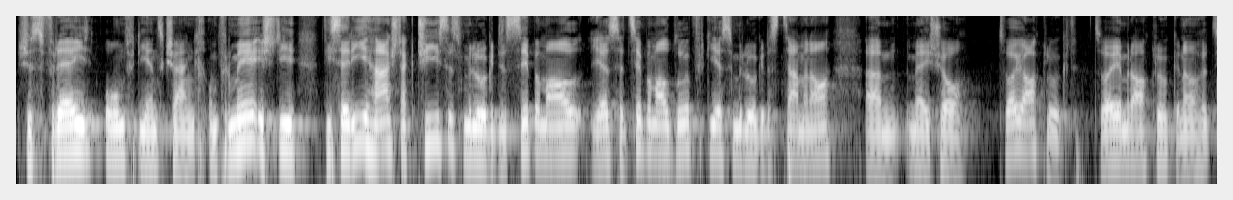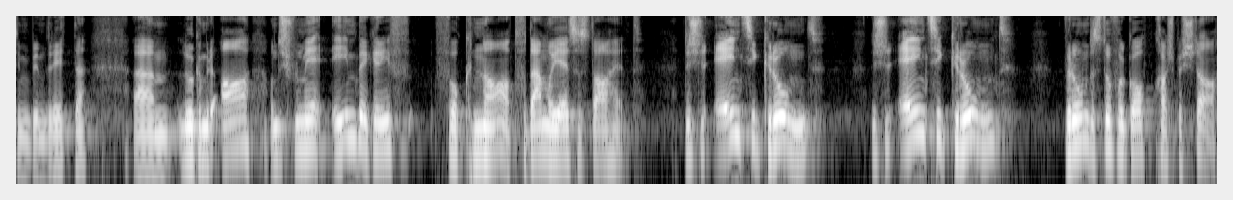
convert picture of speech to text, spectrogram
Es ist ein frei, unverdientes Geschenk. Und für mich ist die, die Serie Hashtag Jesus, wir schauen das siebenmal, Jesus hat siebenmal Blut vergießen, wir schauen das zusammen an. Ähm, wir haben schon zwei angeschaut. Zwei haben wir angeschaut, genau, heute sind wir beim dritten. Ähm, schauen wir an und das ist für mich ein Begriff von Gnade, von dem, was Jesus da hat. Das ist der einzige Grund, das ist der einzige Grund, warum du vor Gott kannst bestehen.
